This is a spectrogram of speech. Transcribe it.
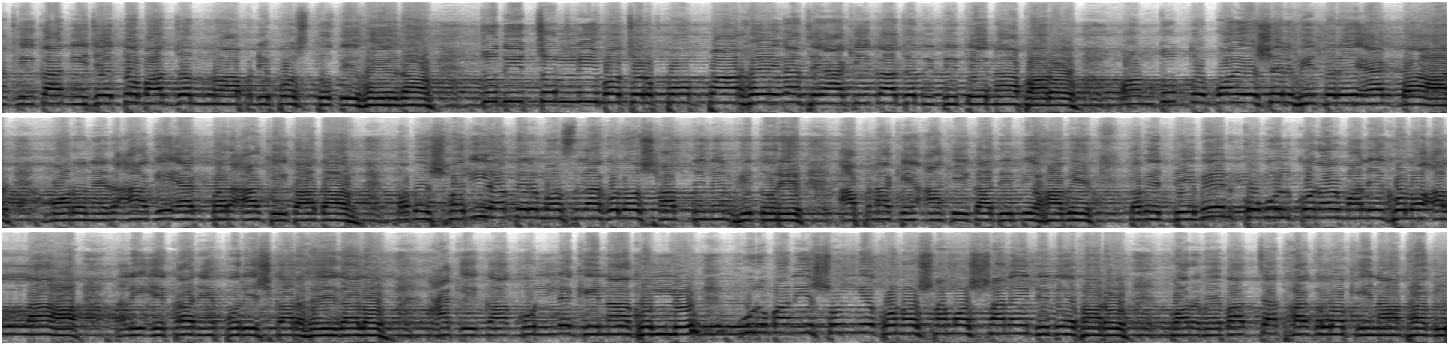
আকিকা নিজে দেওয়ার জন্য আপনি প্রস্তুতি হয়ে যাও। যদি চল্লিশ বছর পার হয়ে গেছে, আকিকা যদি দিতে না পারো, অন্তত বয়সের ভিতরে একবার মরণের আগে একবার আকিকা দাও তবে শরীয়তের মশলাগুলো সাত দিনের ভিতরে আপনাকে আকিকা দিতে হবে। তবে দেবেন কবুল করার মালিক হলো আল্লাহ। তাহলে এখানে পরিষ্কার হয়ে গেল। আকিকা করলে কি না করলে, কুরবানির সঙ্গে কোনো সমস্যা নেই দিতে পারো। গর্ভে বাচ্চা থাকল কি না থাকল,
